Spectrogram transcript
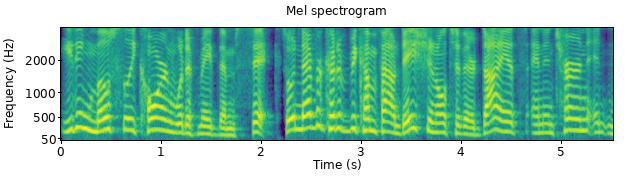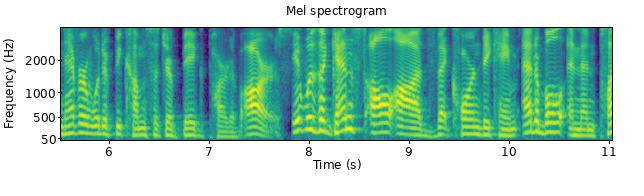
eating mostly corn would have made them sick. So it never could have become foundational to their diets, and in turn, it never would have become such a big part of ours. It was against all odds that corn became edible, and then plentiful,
